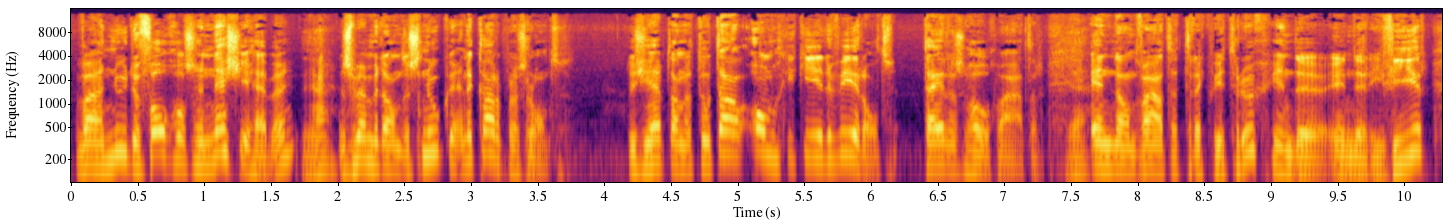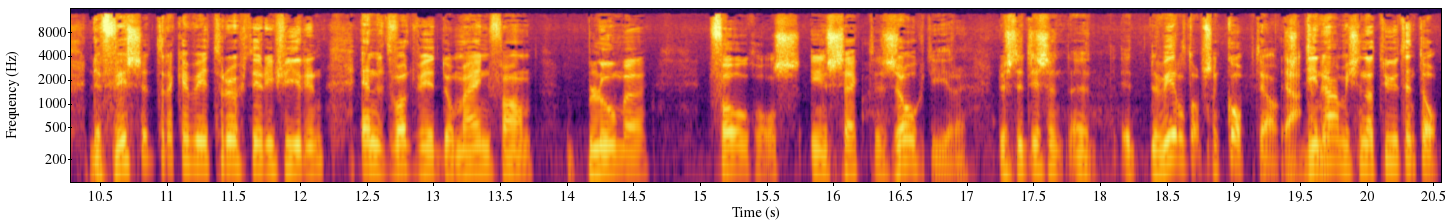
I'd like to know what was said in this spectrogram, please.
Waar nu de vogels een nestje hebben... Ja. zwemmen dan de snoeken en de karpers rond. Dus je hebt dan een totaal omgekeerde wereld tijdens hoogwater. Ja. En dan water trekt weer terug in de, in de rivier. De vissen trekken weer terug de rivier in. En het wordt weer domein van bloemen, vogels, insecten, zoogdieren. Dus dit is een, de wereld op zijn kop telkens. Ja, Dynamische natuur ten top.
